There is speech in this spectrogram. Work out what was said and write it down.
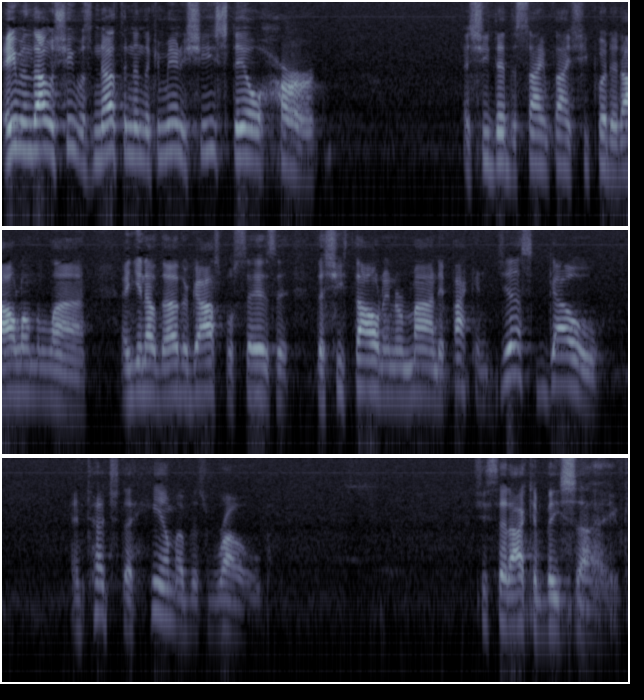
Even though she was nothing in the community, she still hurt. And she did the same thing. She put it all on the line. And you know, the other gospel says that, that she thought in her mind, if I can just go and touch the hem of his robe, she said, I can be saved.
